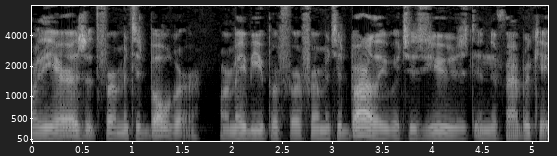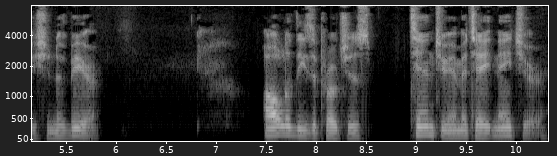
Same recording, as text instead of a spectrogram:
or the Arabs with fermented bulgur, or maybe you prefer fermented barley, which is used in the fabrication of beer. All of these approaches tend to imitate nature.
